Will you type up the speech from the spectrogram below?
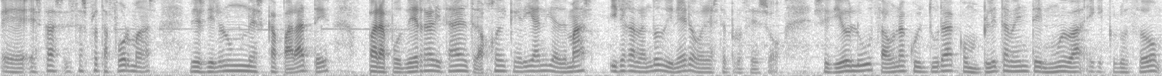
eh, estas estas plataformas les dieron un escaparate para poder realizar el trabajo que querían y además ir ganando dinero en este proceso. Se dio luz a una cultura completamente nueva y que cruzó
